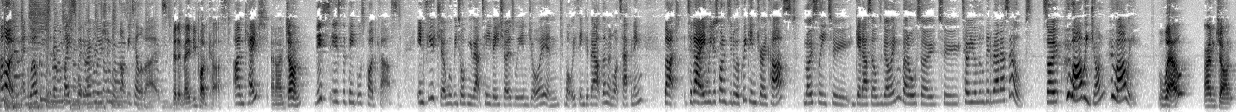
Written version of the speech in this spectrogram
Hello, and welcome to the place where the revolution will not be televised. But it may be podcast. I'm Kate. And I'm John. This is the People's Podcast. In future, we'll be talking about TV shows we enjoy and what we think about them and what's happening. But today, we just wanted to do a quick intro cast, mostly to get ourselves going, but also to tell you a little bit about ourselves. So, who are we, John? Who are we? Well, I'm John.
